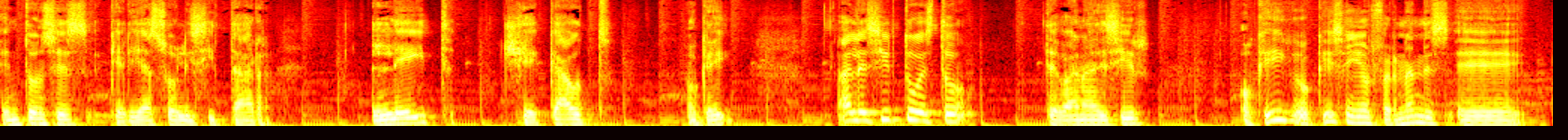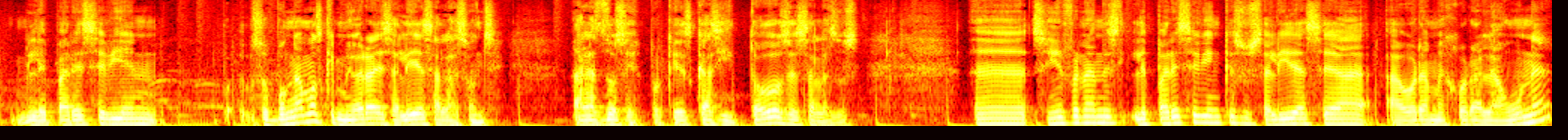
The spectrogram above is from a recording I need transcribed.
Entonces quería solicitar late checkout. ¿Ok? Al decir tú esto, te van a decir, ok, ok, señor Fernández, eh, ¿le parece bien? Supongamos que mi hora de salida es a las 11, a las 12, porque es casi todos es a las 12. Eh, señor Fernández, ¿le parece bien que su salida sea ahora mejor a la una?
